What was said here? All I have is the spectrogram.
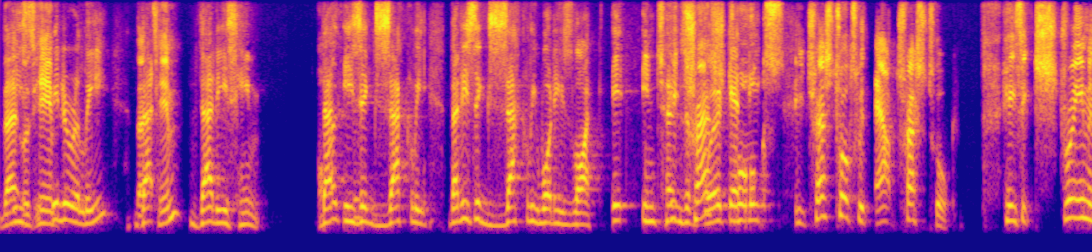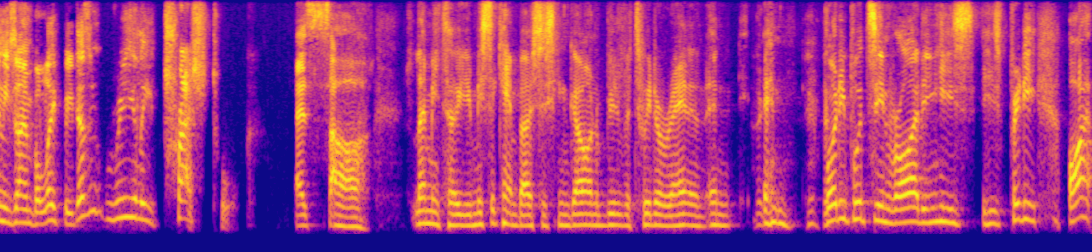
That He's was him. Literally, That's that, him. That is him. That is exactly that is exactly what he's like it, in terms of trash work ethic. talks. He trash talks without trash talk. He's extreme in his own belief, but he doesn't really trash talk as such. Oh, let me tell you, Mr. Kambosos can go on a bit of a Twitter rant and and, and what he puts in writing, he's he's pretty. I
